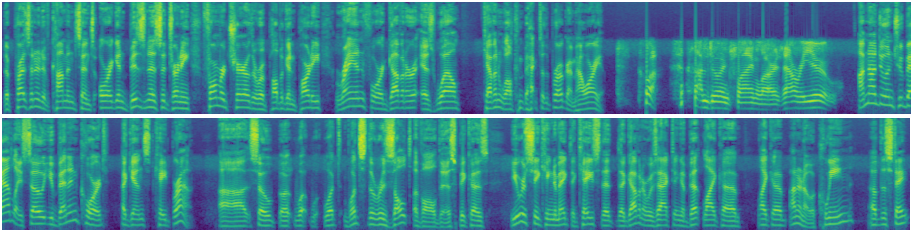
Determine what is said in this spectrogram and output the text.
the president of Common Sense Oregon, business attorney, former chair of the Republican Party, ran for governor as well. Kevin, welcome back to the program. How are you? I'm doing fine, Lars. How are you? I'm not doing too badly. So you've been in court against Kate Brown. Uh, so uh, what what what's the result of all this? Because you were seeking to make the case that the governor was acting a bit like a like a I don't know a queen of the state.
